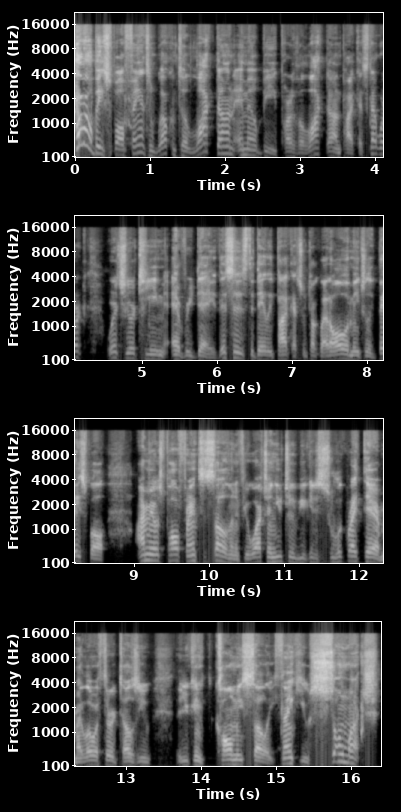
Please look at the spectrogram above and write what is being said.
Hello, baseball fans, and welcome to Locked On MLB, part of the Locked On Podcast Network, where it's your team every day. This is the daily podcast. We talk about all of Major League Baseball. I'm your host, Paul Francis Sullivan. If you're watching on YouTube, you can just look right there. My lower third tells you that you can call me Sully. Thank you so much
